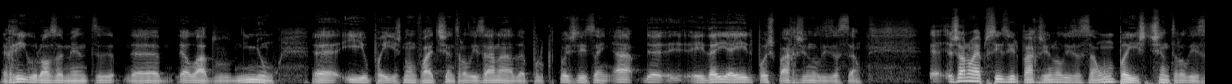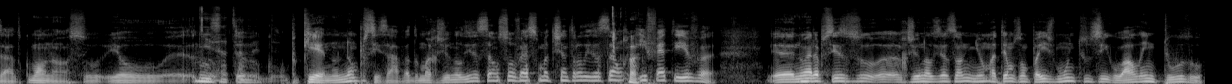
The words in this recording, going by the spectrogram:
rigorosamente uh, a lado nenhum. Uh, e o país não vai descentralizar nada, porque depois dizem, ah, a ideia é ir depois para a regionalização já não é preciso ir para a regionalização. Um país descentralizado como o nosso, eu, Exatamente. pequeno, não precisava de uma regionalização se houvesse uma descentralização claro. efetiva. Eh, não era preciso eh, regionalização nenhuma. Temos um país muito desigual em tudo.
